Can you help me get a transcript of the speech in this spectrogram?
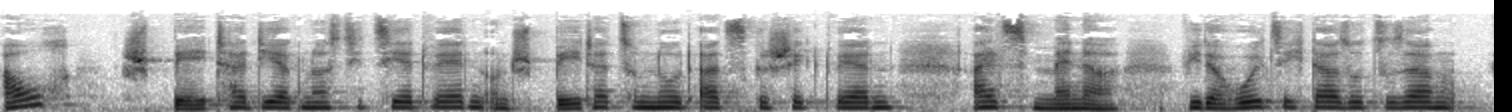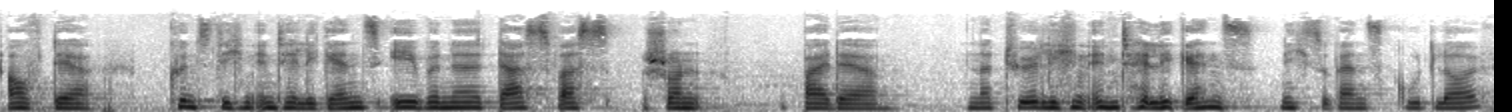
auch später diagnostiziert werden und später zum Notarzt geschickt werden als Männer. Wiederholt sich da sozusagen auf der künstlichen Intelligenzebene das, was schon bei der natürlichen Intelligenz nicht so ganz gut läuft?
